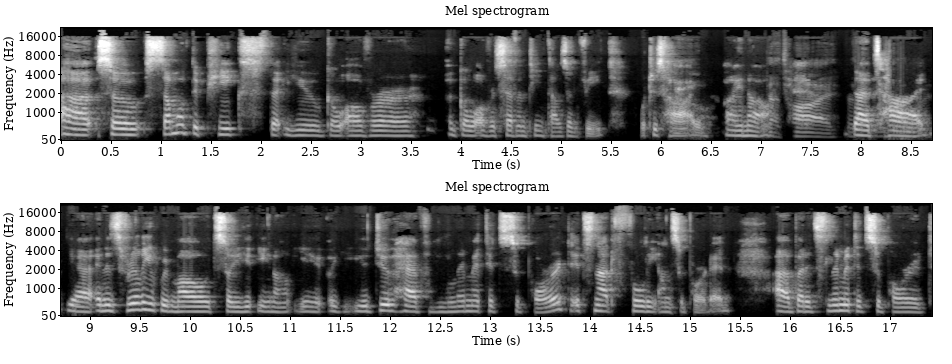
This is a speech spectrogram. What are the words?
Uh, so some of the peaks that you go over go over 17,000 feet, which is high. I know. That's high. That's, That's high. Yeah. And it's really remote. So, you, you know, you, you do have limited support. It's not fully unsupported, uh, but it's limited support.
